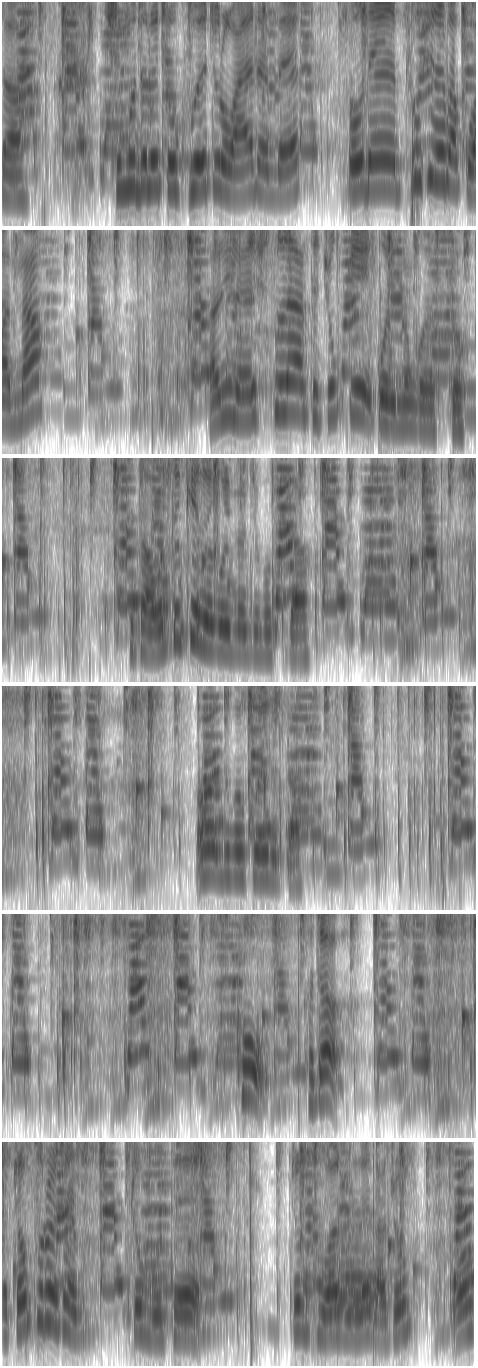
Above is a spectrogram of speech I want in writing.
자, 친구들을 또 구해주러 와야 되는데. 어, 내 표시를 받고 왔나? 아니네, 슈슬레한테 쫓기고 있는 거였어. 자, 다 어떻게 되고 있는지 봅시다. 어, 누가 구해줬다. 스코, 가자. 나 점프를 잘 좀 못해. 좀 도와줄래, 나 좀? 어?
